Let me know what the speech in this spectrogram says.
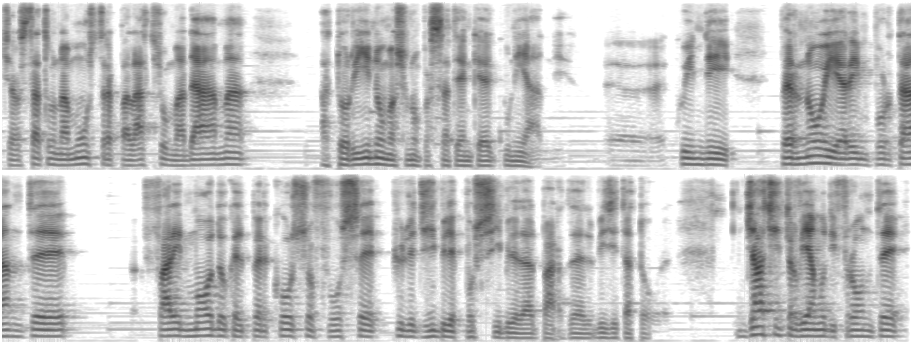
C'era stata una mostra a Palazzo Madama a Torino, ma sono passati anche alcuni anni. Eh, quindi per noi era importante fare in modo che il percorso fosse più leggibile possibile da parte del visitatore già ci troviamo di fronte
